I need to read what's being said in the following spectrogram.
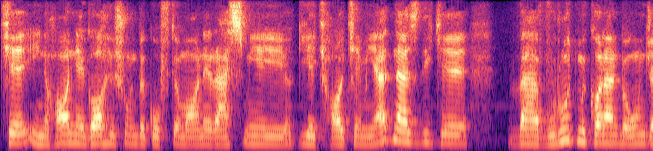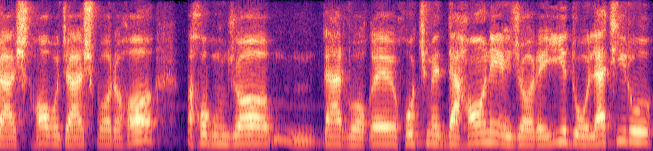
که اینها نگاهشون به گفتمان رسمی یک حاکمیت نزدیکه و ورود می‌کنن به اون جشن ها و جشنواره ها و خب اونجا در واقع حکم دهان اجارهی دولتی رو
